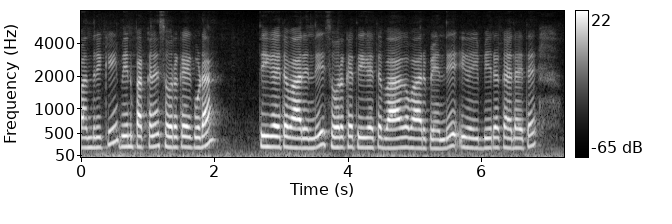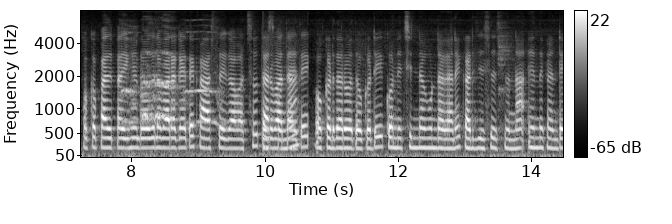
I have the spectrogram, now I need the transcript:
పందిరికి దీని పక్కనే సొరకాయ కూడా తీగ అయితే వారింది. సొరకాయ తీగ అయితే బాగా వారిపోయింది. ఇక ఈ బీరకాయలు అయితే ఒక పది పదిహేను రోజుల వరకు అయితే కాస్తాయి కావచ్చు. తర్వాత అయితే ఒకటి తర్వాత ఒకటి కొన్ని చిన్నగా ఉండగానే కట్ చేసేస్తున్నా. ఎందుకంటే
